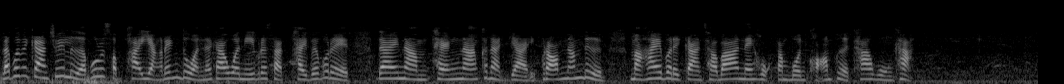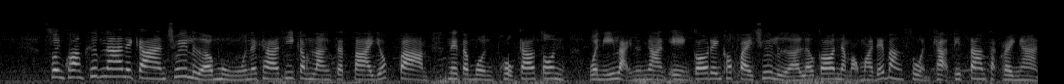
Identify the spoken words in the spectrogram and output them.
และเพื่อเป็นการช่วยเหลือผู้ประสบภัยอย่างเร่งด่วนนะคะ วันนี้บริษัทไทยเบเวอเรจได้นำแท้งน้ำขนาดใหญ่พร้อมน้ำดื่มมาให้บริการชาวบ้านใน 6ตำบลของอำเภอท่าวุงค่ะ ส่วนความคืบหน้าในการช่วยเหลือหมูนะคะ ที่กำลังจะตายยกฟาร์ม ในตำบลโพเก้าต้น วันนี้หลายหน่วยงานเองก็เร่งเข้าไปช่วยเหลือ แล้วก็นำออกมาได้บางส่วนค่ะติดตามจากรายงาน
